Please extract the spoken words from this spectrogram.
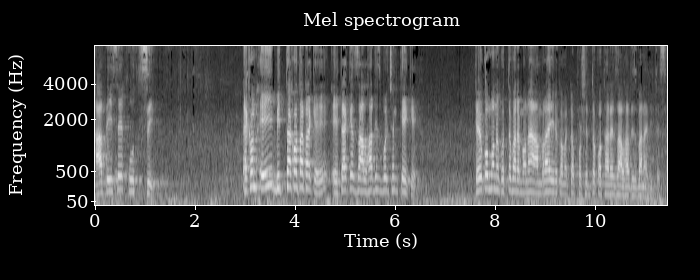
হাদিসে কুৎসি এখন এই মিথ্যা কথাটাকে এটাকে জাল হাদিস বলছেন কে কে? কেউ কেউ মনে করতে পারে মনে হয় আমরা এরকম একটা প্রসিদ্ধ কথারে জাল হাদিস বানাই দিতেছি।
